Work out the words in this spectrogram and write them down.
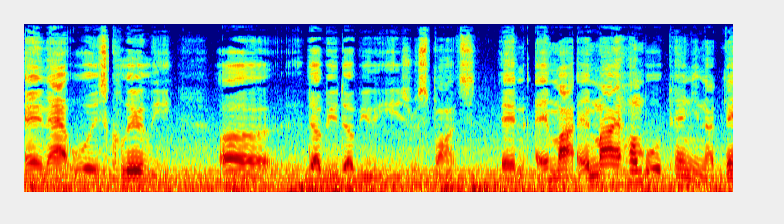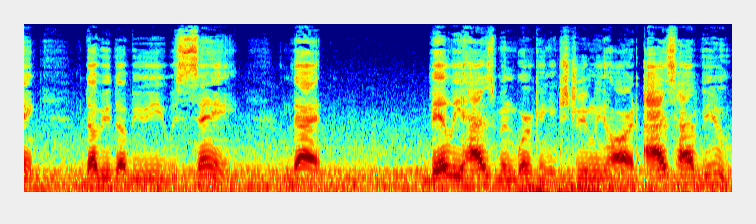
And that was clearly uh, WWE's response. And in my in my humble opinion, I think WWE was saying that Bayley has been working extremely hard, as have you.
